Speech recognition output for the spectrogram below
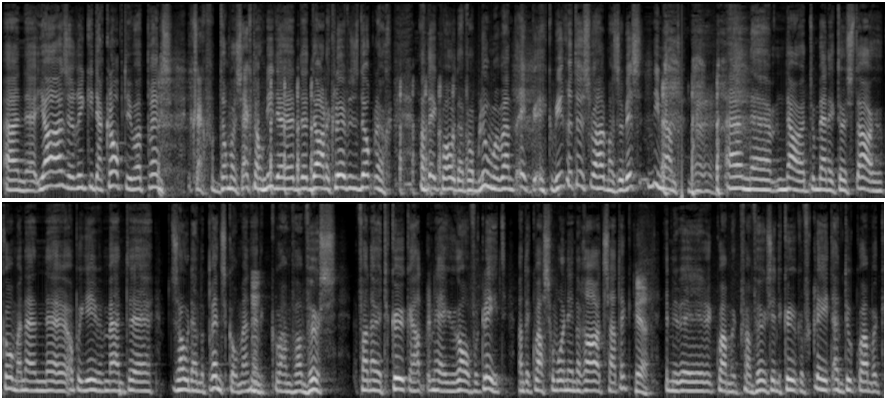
En eh, ja, zei Ricky, dat klopt, die wordt prins. ik zeg, verdomme, zeg nog niet, de, de dadelijk kleuven ze het ook nog. Want ik wou dat verbloemen, want ik, ik wier het dus wel, maar ze wisten het niemand. en eh, nou, toen ben ik dus daar gekomen en eh, op een gegeven moment eh, zou dan de prins komen. En ik kwam van Vus. Vanuit de keuken had ik eigen gauw verkleed. Want ik was gewoon in de raad, zat ik. Ja. En toen kwam ik van Vugs in de keuken verkleed. En toen kwam ik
